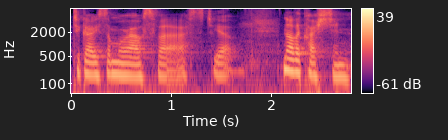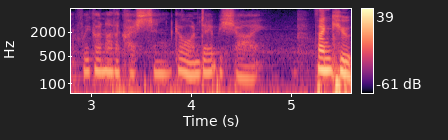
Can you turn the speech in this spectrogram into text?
to go somewhere else first. Yeah. Another question. We got another question. Go on, don't be shy. Thank you.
